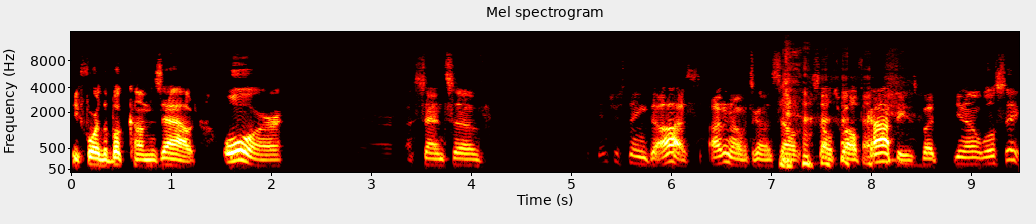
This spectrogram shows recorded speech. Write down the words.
before the book comes out? Or a sense of it's interesting to us. I don't know if it's going to sell sell 12 copies, but you know, we'll see.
